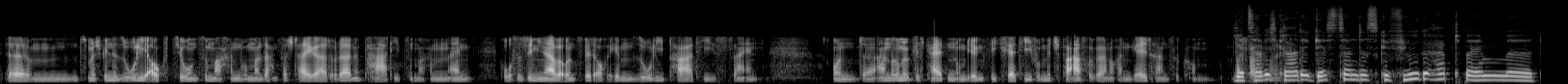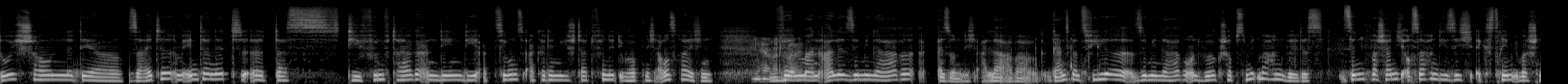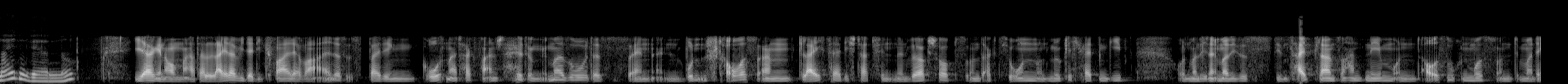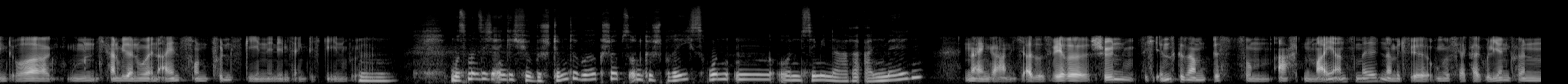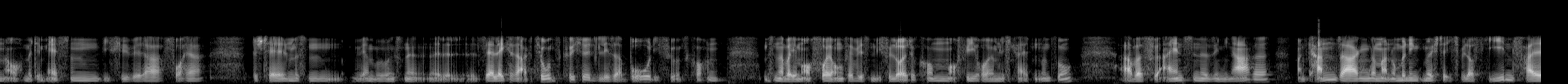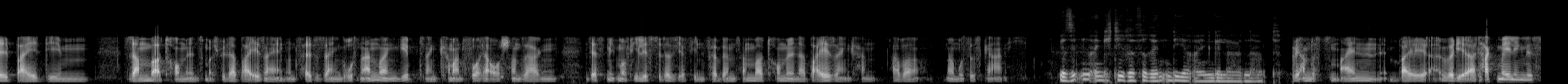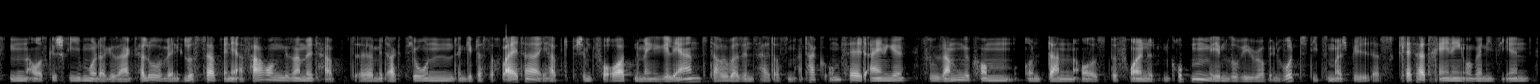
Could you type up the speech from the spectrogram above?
ähm, zum Beispiel eine Soli-Auktion zu machen, wo man Sachen versteigert oder eine Party zu machen. Ein großes Seminar bei uns wird auch eben Soli-Partys sein und äh, andere Möglichkeiten, um irgendwie kreativ und mit Spaß sogar noch an Geld ranzukommen. Jetzt habe ich gerade gestern das Gefühl gehabt beim äh, Durchschauen der Seite im Internet, äh, dass die fünf Tage, an denen die Aktionsakademie stattfindet, überhaupt nicht ausreichen. Ja, Wenn man alle Seminare, also nicht alle, aber ganz, ganz viele Seminare und Workshops mitmachen will, das sind wahrscheinlich auch Sachen, die sich extrem überschneiden werden, ne? Ja, genau. Man hat da leider wieder die Qual der Wahl. Das ist bei den großen Attack-Veranstaltungen immer so, dass es einen, einen bunten Strauß an gleichzeitig stattfindenden Workshops und Aktionen und Möglichkeiten gibt und man sich dann immer dieses, diesen Zeitplan zur Hand nehmen und aussuchen muss und immer denkt, oh, ich kann wieder nur in eins von fünf gehen, in denen ich eigentlich gehen würde. Mhm. Muss man sich eigentlich für bestimmte Workshops und Gesprächsrunden und Seminare anmelden? Nein, gar nicht. Also es wäre schön, sich insgesamt bis zum 8. Mai anzumelden, damit wir ungefähr kalkulieren können, auch mit dem Essen, wie viel wir da vorher bestellen müssen. Wir haben übrigens eine, eine sehr leckere Aktionsküche, die Lesabo, die für uns kochen, müssen aber eben auch vorher ungefähr wissen, wie viele Leute kommen, auch für die Räumlichkeiten und so. Aber für einzelne Seminare, man kann sagen, wenn man unbedingt möchte, ich will auf jeden Fall bei dem Samba-Trommeln zum Beispiel dabei sein. Und falls es einen großen Andrang gibt, dann kann man vorher auch schon sagen, setzt mich mal auf die Liste, dass ich auf jeden Fall beim Samba-Trommeln dabei sein kann. Aber man muss es gar nicht. Wer sind denn eigentlich die Referenten, die ihr eingeladen habt? Wir haben das zum einen bei, über die Attack-Mailing-Listen ausgeschrieben oder gesagt, hallo, wenn ihr Lust habt, wenn ihr Erfahrungen gesammelt habt äh, mit Aktionen, dann gebt das doch weiter. Ihr habt bestimmt vor Ort eine Menge gelernt. Darüber sind halt aus dem Attack-Umfeld einige zusammengekommen und dann aus befreundeten Gruppen, ebenso wie Robin Wood, die zum Beispiel das Klettertraining organisieren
